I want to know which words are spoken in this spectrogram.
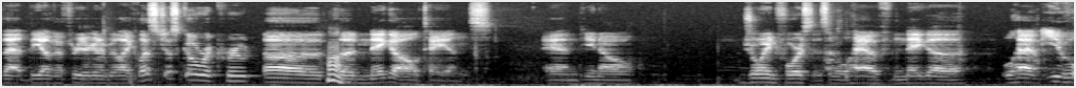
that the other three are going to be like, let's just go recruit uh, Huh. the Nega Alteans and, you know, join forces, and we'll have Nega. We'll have evil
